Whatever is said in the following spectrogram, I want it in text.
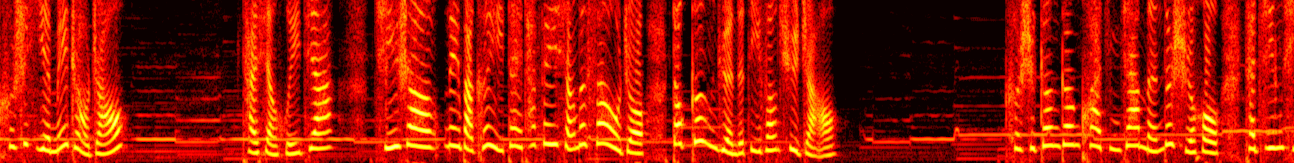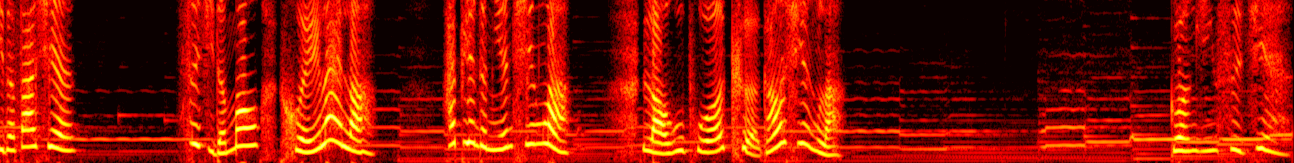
可是也没找着。她想回家，骑上那把可以带她飞翔的扫帚，到更远的地方去找。可是刚刚跨进家门的时候，她惊奇的发现，自己的猫回来了。还变得年轻了，老巫婆可高兴了。光阴似箭，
